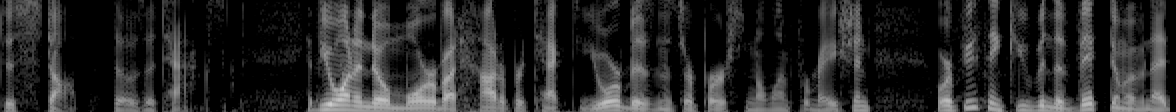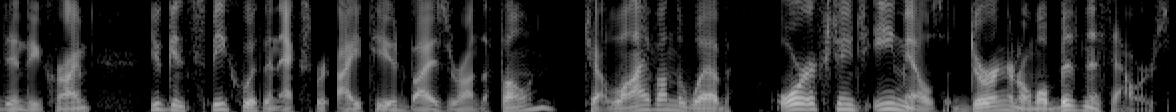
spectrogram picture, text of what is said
to stop those attacks. If you want to know more about how to protect your business or personal information, or if you think you've been the victim of an identity crime, you can speak with an expert IT advisor on the phone, chat live on the web, or exchange emails during normal business hours.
